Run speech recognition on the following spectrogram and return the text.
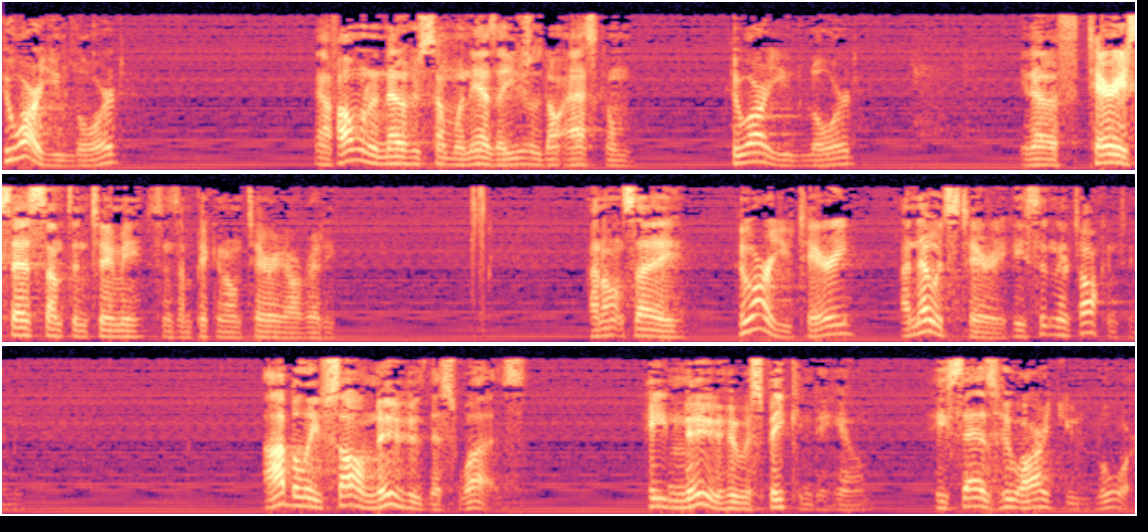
Who are you, Lord? Now, if I want to know who someone is, I usually don't ask them, Who are you, Lord? You know, if Terry says something to me, since I'm picking on Terry already, I don't say, Who are you, Terry? I know it's Terry. He's sitting there talking to me. I believe Saul knew who this was. He knew who was speaking to him. He says, Who are you, Lord?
